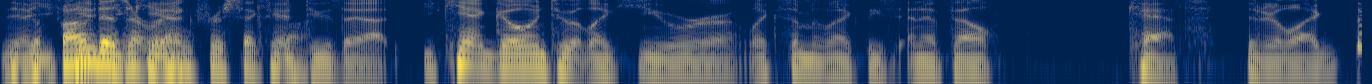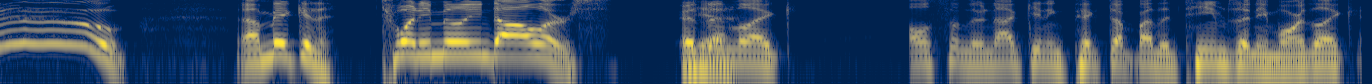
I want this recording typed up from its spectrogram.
Yeah, the you phone can't- doesn't ring for six can't months. do that. You can't go into it like you were like some of like these NFL cats that are like, boom, I'm making twenty million dollars, and then like all of a sudden they're not getting picked up by the teams anymore. They're like,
